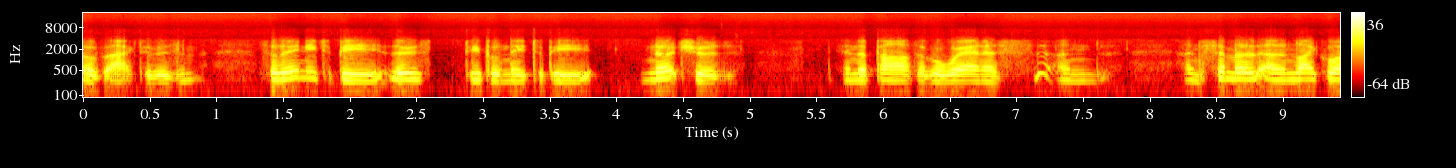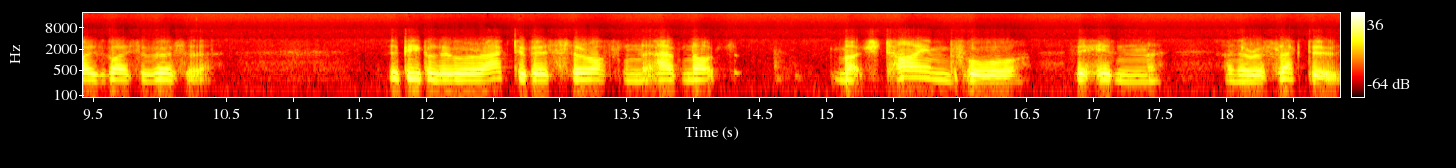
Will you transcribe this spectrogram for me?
of activism. So they need to be, those people need to be nurtured in the path of awareness and and similar and likewise vice versa. The people who are activists are often have not much time for the hidden and the reflective.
